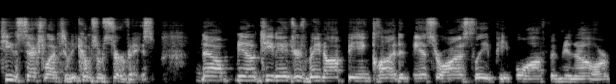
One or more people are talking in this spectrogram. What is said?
teen sexual activity comes from surveys. Now, you know, teenagers may not be inclined to answer honestly. People often, you know, are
